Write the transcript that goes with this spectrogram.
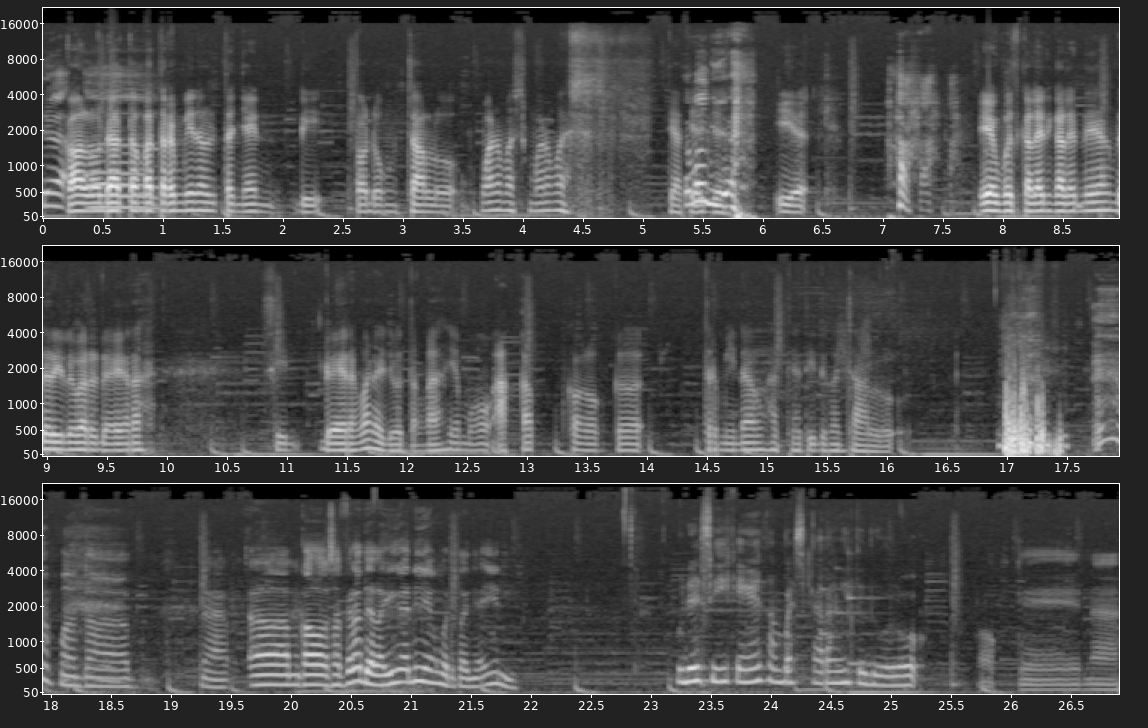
Ya, Kalau eh, datang ke terminal ditanyain di todong calo, mana mas, mana mas? Hati-hati Emang aja. iya? Iya. Iya buat kalian-kalian yang dari luar daerah, si daerah mana Jawa Tengah yang mau akap kalau ke terminal hati-hati dengan calo. mantap nah em, kalau Safira ada lagi nggak nih yang mau ditanyain udah sih kayaknya sampai sekarang itu dulu. Oke nah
